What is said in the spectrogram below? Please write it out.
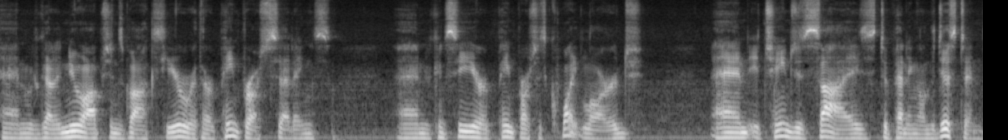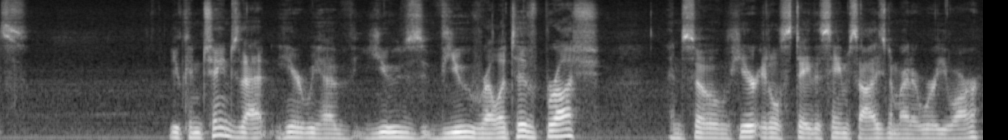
And we've got a new options box here with our paintbrush settings. And we can see our paintbrush is quite large and it changes size depending on the distance. You can change that. Here we have use view relative brush. And so here it'll stay the same size no matter where you are.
